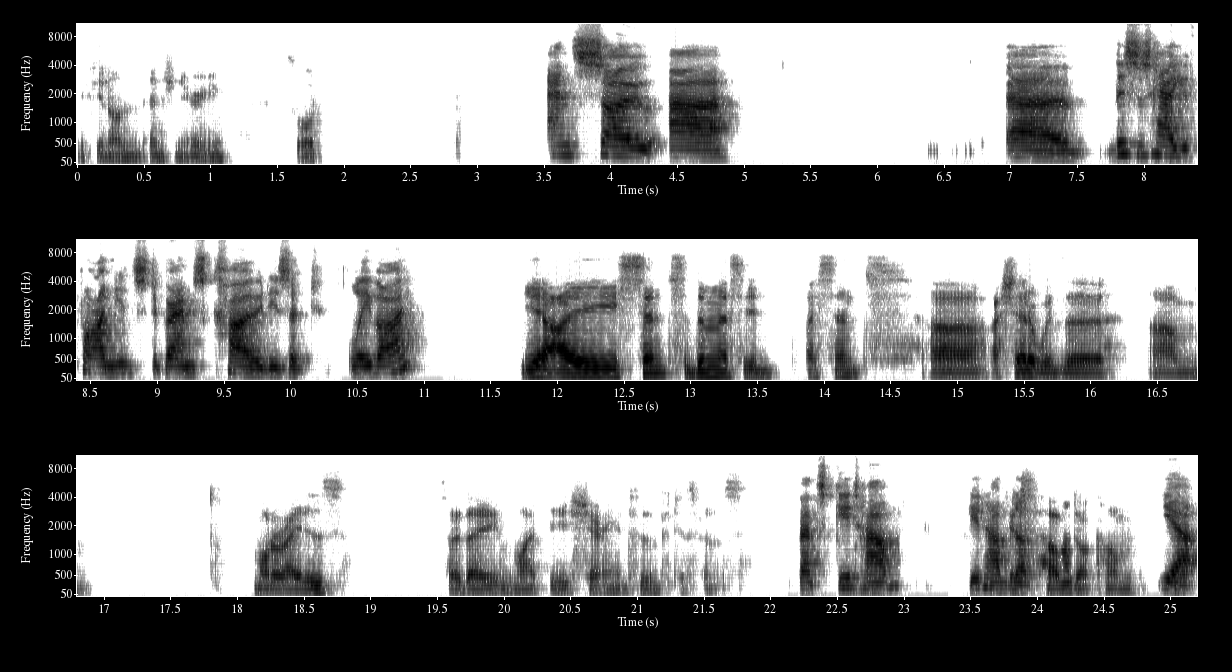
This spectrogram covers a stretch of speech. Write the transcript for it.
if you're not an engineering sort. And so, uh, uh, this is how you find Instagram's code, is it, Levi? Yeah, I sent the message. I sent. Uh, I shared it with the um, moderators, so they might be sharing it to the participants. That's GitHub. GitHub.com. GitHub.com. Yeah.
